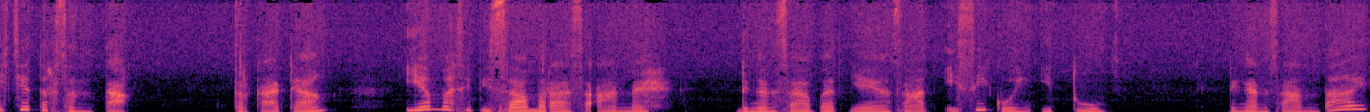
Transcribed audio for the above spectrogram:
Ici tersentak. Terkadang, ia masih bisa merasa aneh dengan sahabatnya yang sangat isi going itu. Dengan santai,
